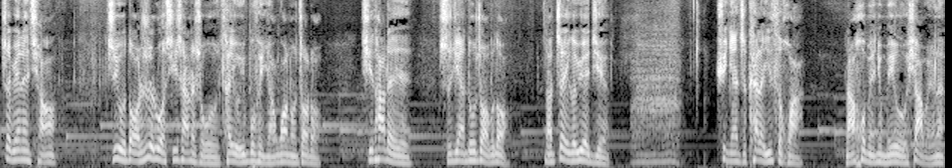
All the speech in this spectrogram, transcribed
这边的墙只有到日落西山的时候才有一部分阳光能照到，其他的时间都照不到。那这一个月季去年只开了一次花，然后后面就没有下文了。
